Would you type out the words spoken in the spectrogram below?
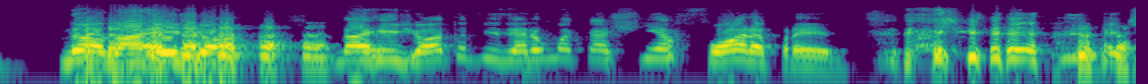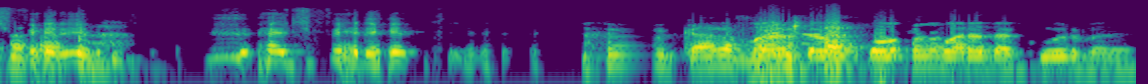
Não, na RJ, na RJ fizeram uma caixinha fora para ele. É diferente. É diferente. O cara foi. Mas um ponto fora da curva, né?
